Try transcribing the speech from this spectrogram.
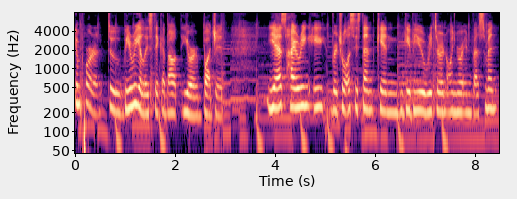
important to be realistic about your budget. Yes, hiring a virtual assistant can give you return on your investment,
